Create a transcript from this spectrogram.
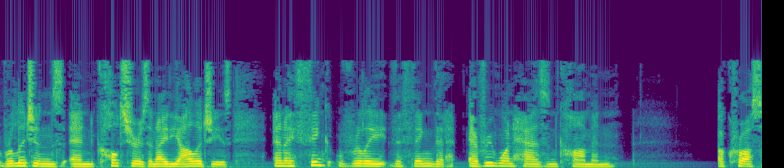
religions and cultures and ideologies. And I think really the thing that everyone has in common across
